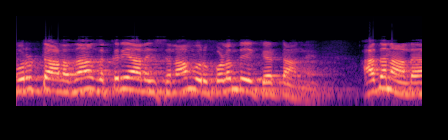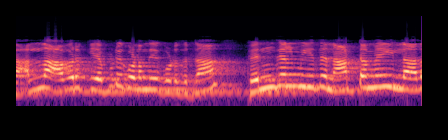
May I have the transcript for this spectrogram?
பொருட்டால தான் சக்கரியா அலை இஸ்லாம் ஒரு குழந்தையை கேட்டாங்க. அதனால் அல்லாஹ் அவருக்கு எப்படி குழந்தையை கொடுத்துட்டான்? பெண்கள் மீது நாட்டமே இல்லாத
